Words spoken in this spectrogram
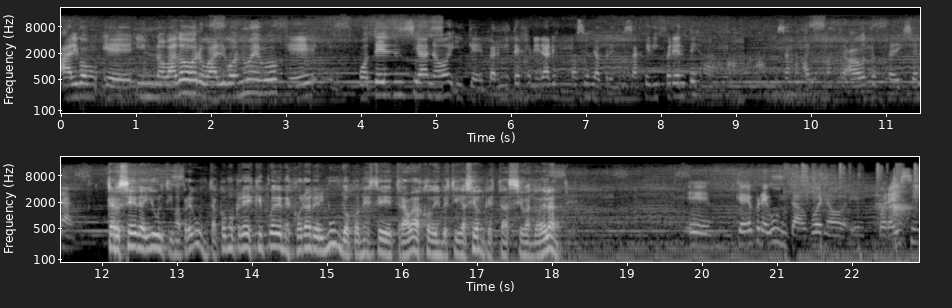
algo eh, innovador o algo nuevo que potencia ¿no? y que permite generar espacios de aprendizaje diferentes a, a otros tradicionales. Tercera y última pregunta, ¿cómo crees que puede mejorar el mundo con este trabajo de investigación que estás llevando adelante? Eh, qué pregunta. Bueno, eh, por ahí sí,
